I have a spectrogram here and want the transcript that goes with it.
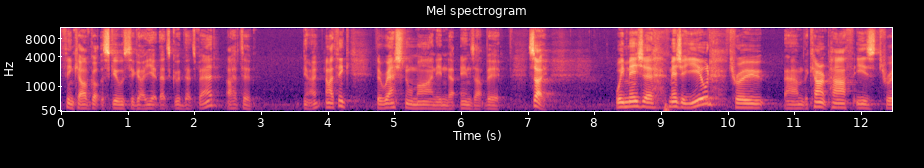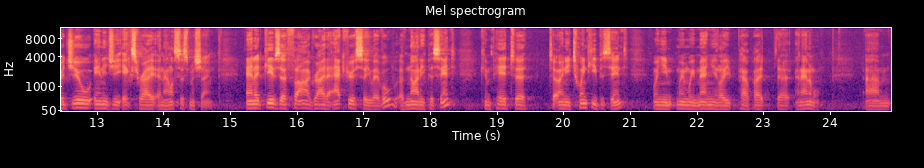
think I've got the skills to go, yeah, that's good, that's bad. I have to, you know, and I think the rational mind end up, ends up there. So we measure, measure yield through um, the current path is through a dual energy X-ray analysis machine. And it gives a far greater accuracy level of 90% compared to, to only 20% when, you, when we manually palpate the, an animal. Um,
